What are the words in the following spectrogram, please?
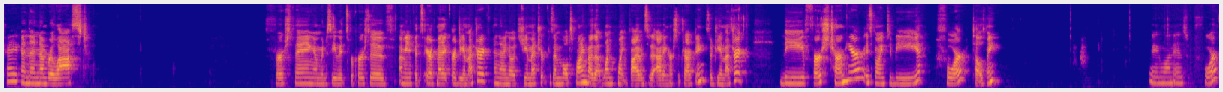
Okay, and then number last. First thing, I'm going to see if it's recursive. I mean, if it's arithmetic or geometric, and I know it's geometric because I'm multiplying by that 1.5 instead of adding or subtracting, so geometric. The first term here is going to be 4, tells me. A1 is 4.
